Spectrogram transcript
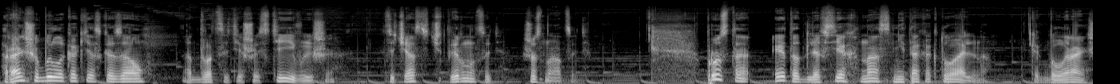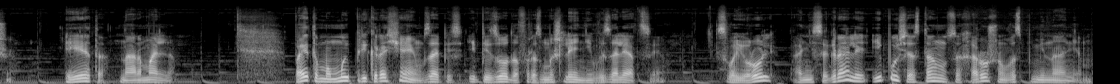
Раньше было, как я сказал, от 26 и выше. Сейчас 14-16. Просто это для всех нас не так актуально, как было раньше. И это нормально. Поэтому мы прекращаем запись эпизодов размышлений в изоляции. Свою роль они сыграли и пусть останутся хорошим воспоминанием.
